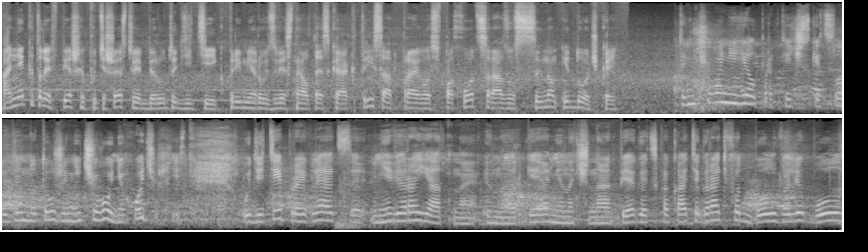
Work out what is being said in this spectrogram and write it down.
А некоторые в пешее путешествие берут и детей. К примеру, известная алтайская актриса отправилась в поход сразу с сыном и дочкой. Ты ничего не ел практически целый день, но ты уже ничего не хочешь есть. У детей проявляется невероятная энергия. Они начинают бегать, скакать, играть в футбол, волейбол,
